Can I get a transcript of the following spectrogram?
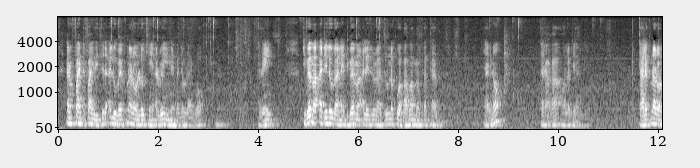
။အဲ့တော့ file တစ် file စီဖြစ်တယ်အဲ့လိုပဲခုနကတော့လုပ်ချင် arrange နဲ့ပဲလုပ်လိုက်ပေါ့။ arrange ဒီဘက်မှာ edit လုပ်တာနဲ့ဒီဘက်မှာ edit လုပ်တာသူတို့နှစ်ခုကဘာမှမပတ်သက်ဘူး။ရပြီနော်။အဲ့ဒါကဟောလုပ်တရားလေး။ဒါလည်းခုနကတော့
